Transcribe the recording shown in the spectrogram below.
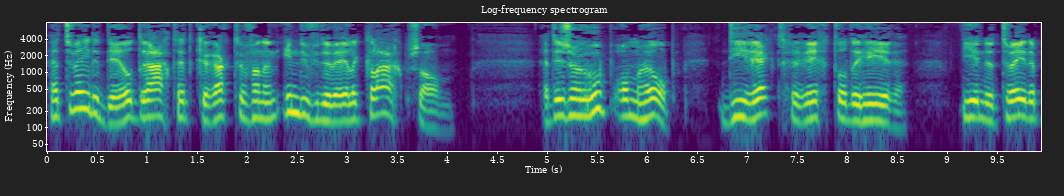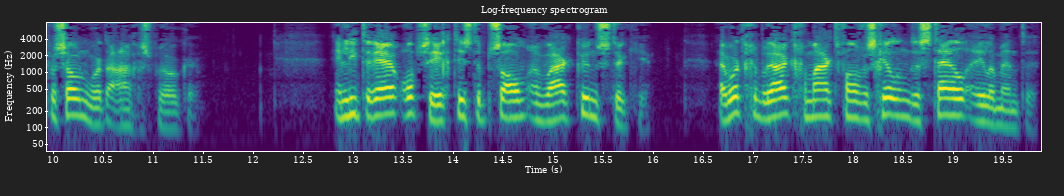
Het tweede deel draagt het karakter van een individuele klaagpsalm. Het is een roep om hulp, direct gericht tot de Heere, die in de tweede persoon wordt aangesproken. In literair opzicht is de psalm een waar kunststukje. Er wordt gebruik gemaakt van verschillende stijlelementen,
